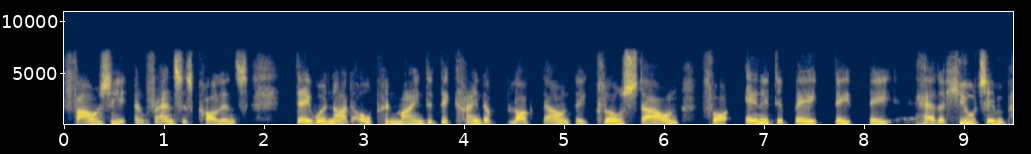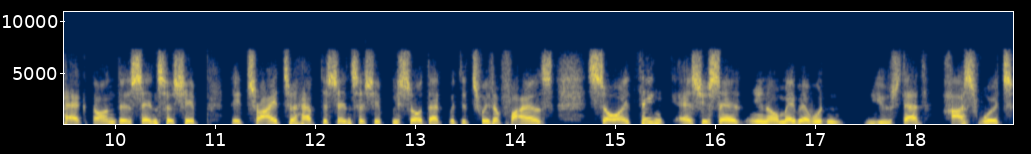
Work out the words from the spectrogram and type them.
Fauci and Francis Collins, they were not open minded. They kind of locked down, they closed down for any debate. They, they had a huge impact on the censorship. They tried to have the censorship. We saw that with the Twitter files. So I think, as you said, you know, maybe I wouldn't use that harsh words,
